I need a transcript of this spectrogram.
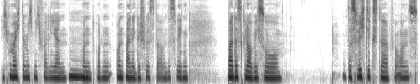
Ich möchte mich nicht verlieren mhm. und, und, und meine Geschwister. Und deswegen war das, glaube ich, so das Wichtigste für uns.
